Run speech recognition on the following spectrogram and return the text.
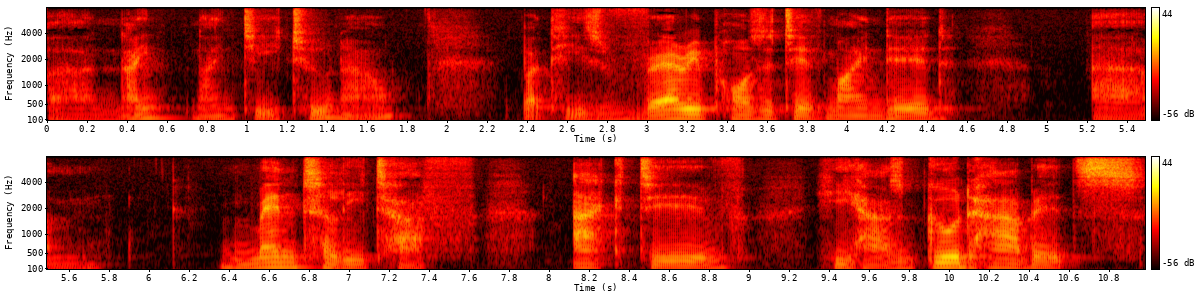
uh, 92 now, but he's very positive minded, um, mentally tough, active. He has good habits,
